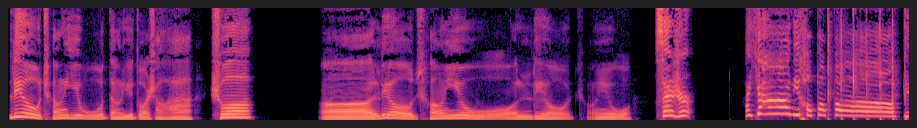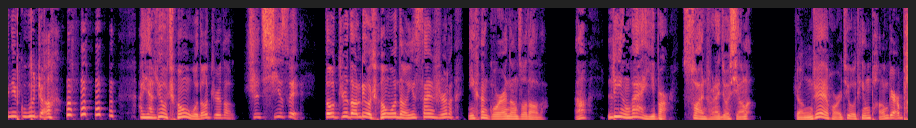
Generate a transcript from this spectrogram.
六乘以五等于多少啊？说，呃，六乘以五，六乘以五，三十。哎呀，你好棒棒，给你鼓鼓掌。哎呀，六乘五都知道了，十七岁都知道六乘五等于三十了。你看，果然能做到吧？啊，另外一半算出来就行了。整这会儿，就听旁边啪。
